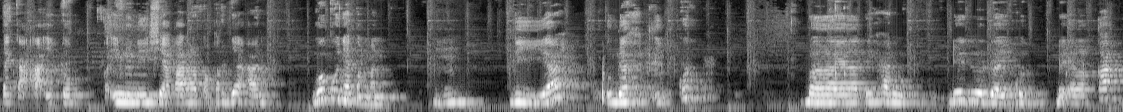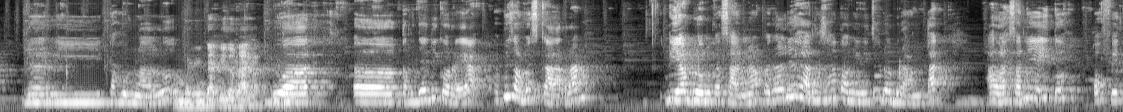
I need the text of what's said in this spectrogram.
TKA itu ke Indonesia karena pekerjaan, gue punya teman, Mm-mm. dia udah ikut balai latihan, dia juga udah ikut BLK dari tahun lalu pemerintah gitu kan buat eh, kerja di Korea, tapi sampai sekarang dia belum ke sana, padahal dia harusnya tahun ini tuh udah berangkat, alasannya yaitu COVID.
